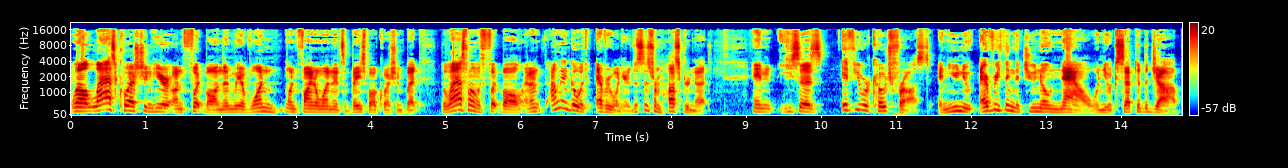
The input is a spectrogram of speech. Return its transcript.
Well, last question here on football, and then we have one one final one. And it's a baseball question, but the last one with football, and I'm, I'm going to go with everyone here. This is from Husker Nut, and he says, if you were Coach Frost and you knew everything that you know now when you accepted the job,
